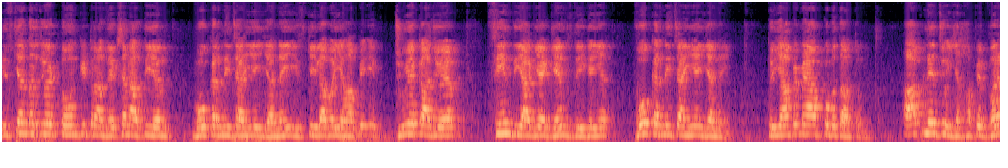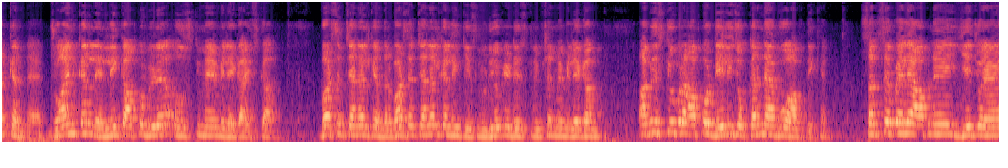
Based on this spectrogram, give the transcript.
इसके अंदर जो है टोन की ट्रांजेक्शन आती है, वो करनी चाहिए या नहीं। इसके अलावा यहाँ पे एक जुए का जो है सीन दिया गया गेम्स दी गई है, वो करनी चाहिए या नहीं? तो यहाँ पे मैं आपको बताता हूँ। आपने जो यहाँ पे वर्क करना है ज्वाइन कर ले। लिंक आपको वीडियो उसमें मिलेगा इसका। व्हाट्सएप चैनल के अंदर। व्हाट्सएप चैनल का लिंक इस वीडियो के डिस्क्रिप्शन में मिलेगा। अब इसके ऊपर आपको डेली जो करना है, वो आप देखें। सबसे पहले आपने ये जो है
